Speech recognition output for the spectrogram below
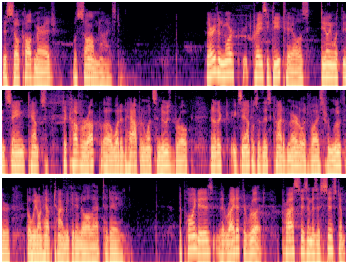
this so-called marriage was solemnized. There are even more crazy details dealing with insane attempts to cover up uh, what had happened once the news broke, and other examples of this kind of marital advice from Luther, but we don't have time to get into all that today. The point is that right at the root, Protestantism is a system.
